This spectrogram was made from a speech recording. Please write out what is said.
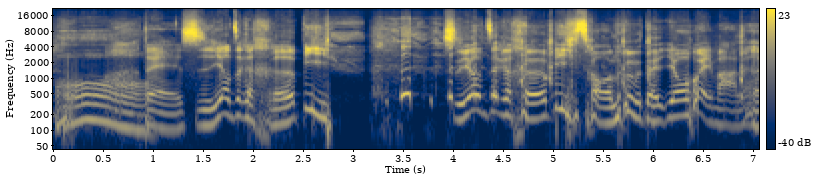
哦，对，使用这个何必 使用这个何必走路的优惠码呢，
